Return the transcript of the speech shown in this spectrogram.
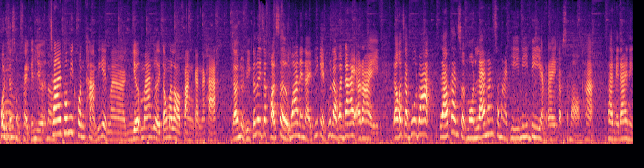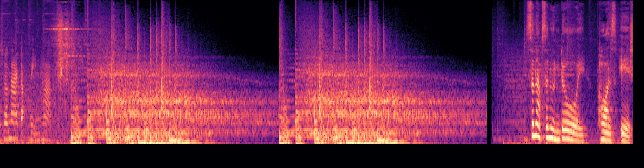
คนจะสงสัยกันเยอะเนาะใช่เพราะมีคนถามพี่เกดมาเยอะมากเลยต้องมารอฟังกันนะคะ แล้วหนูดีก็เลยจะขอเสริมว่าไหนๆพี่เกดพูดแล้วว่าได้อะไร เราก็จะพูดว่าแล้วการสวดมนต์และนั่งสมาธินี่ดีอย่างไรกับสมองค่ะพลาดไม่ได้ในช่วงหน้ากับพริ้งค่ะสนับสนุนโดย Pond's Age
